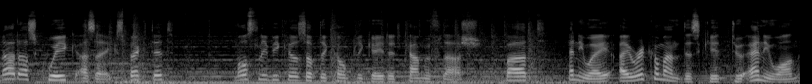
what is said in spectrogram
not as quick as I expected, mostly because of the complicated camouflage, but anyway, I recommend this kit to anyone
